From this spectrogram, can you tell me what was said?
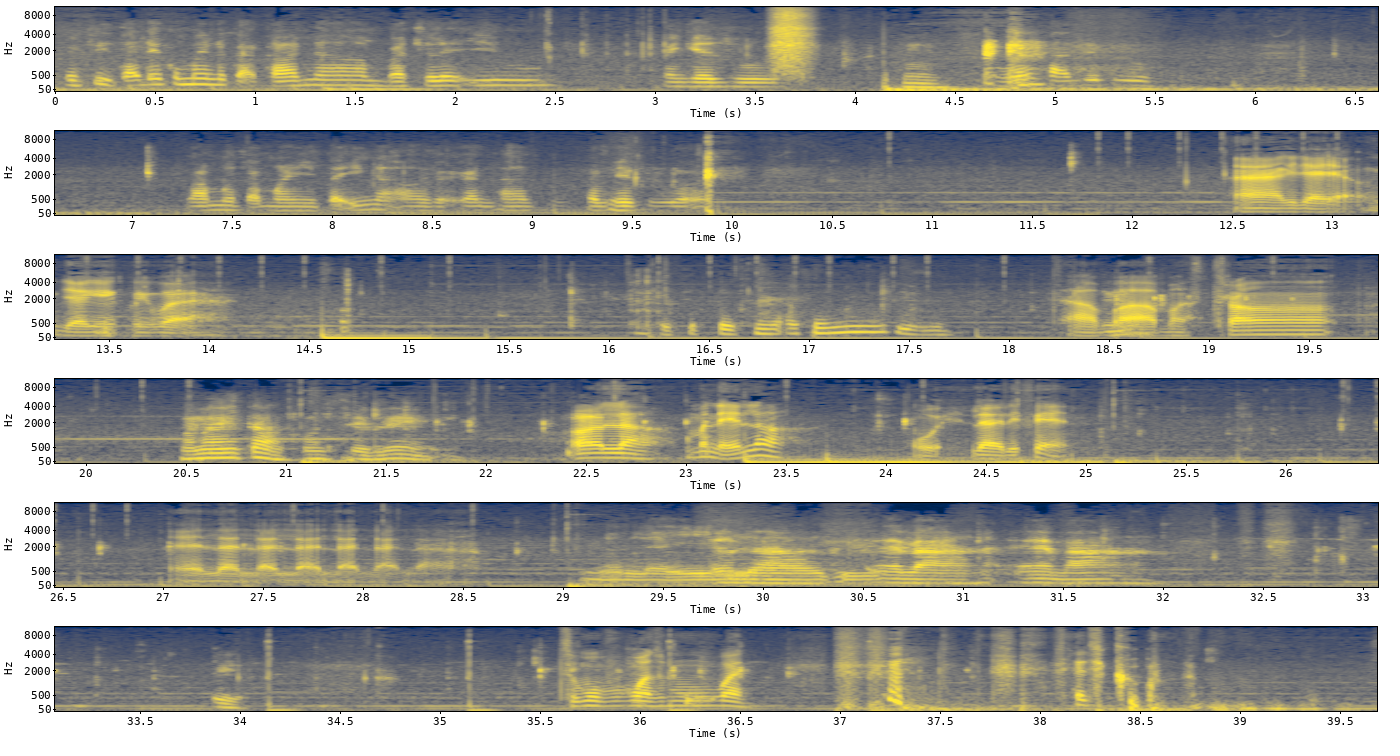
Tapi tadi aku main dekat Kana, Battle You, main casual. Hmm. Oh, tak ada tu. Lama tak main, tak ingat lah kat Kana tu. Habis tu lah. Ha, kejap ya. Kejap lagi aku invite. Kita senyap sini tu. Sabar Abang Strong. Mana yang tahu konsil ni? Alah, mana lah? Oi, lah defend. Eh, la la la la la la. Yalah, Elah, yalah. tu. elah, elah. Semua perempuan, semua perempuan. tak cukup.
